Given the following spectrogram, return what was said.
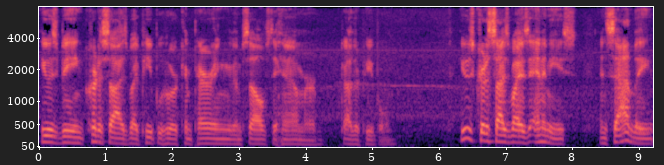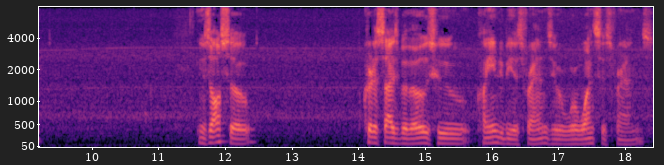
He was being criticized by people who are comparing themselves to him or to other people. He was criticized by his enemies, and sadly, he was also criticized by those who claimed to be his friends, who were once his friends,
